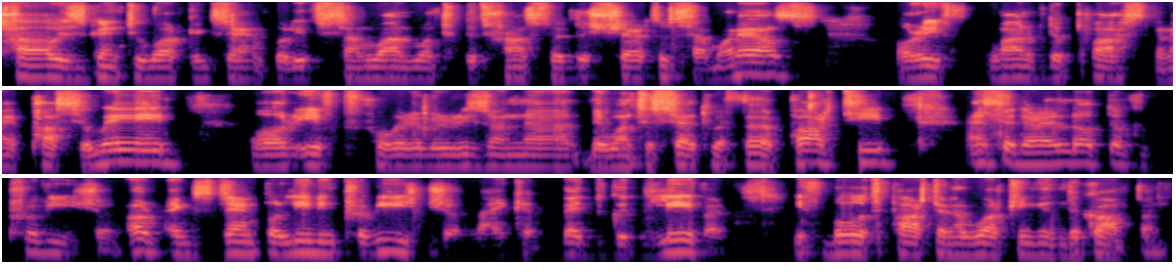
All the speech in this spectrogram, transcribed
how is going to work, example, if someone wanted to transfer the share to someone else, or if one of the partners may pass away, or if for whatever reason uh, they want to sell to a third party. And so there are a lot of provision, or example, living provision, like a bad good leaver, if both partners are working in the company.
